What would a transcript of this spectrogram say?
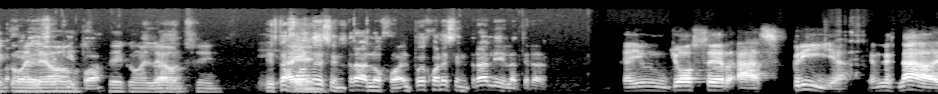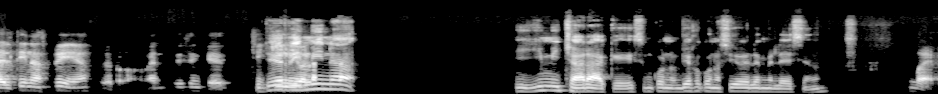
Sí, los con el León. equipo. ¿ah? Sí, con el Claro. León, sí. Y está jugando de central, ojo. ¿ah? Él puede jugar de central y de lateral. Hay un Joser Asprilla, que no es nada del Tina Asprilla, pero bueno, dicen que Jerry Mina y Jimmy Chará, que es un viejo conocido del MLS. ¿no? Bueno,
